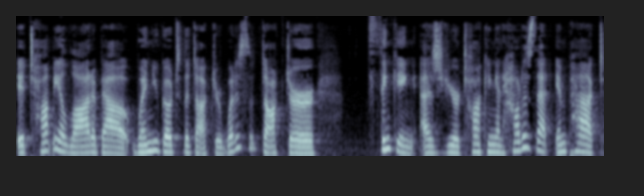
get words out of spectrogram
it taught me a lot about when you go to the doctor. What is the doctor thinking as you're talking, and how does that impact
